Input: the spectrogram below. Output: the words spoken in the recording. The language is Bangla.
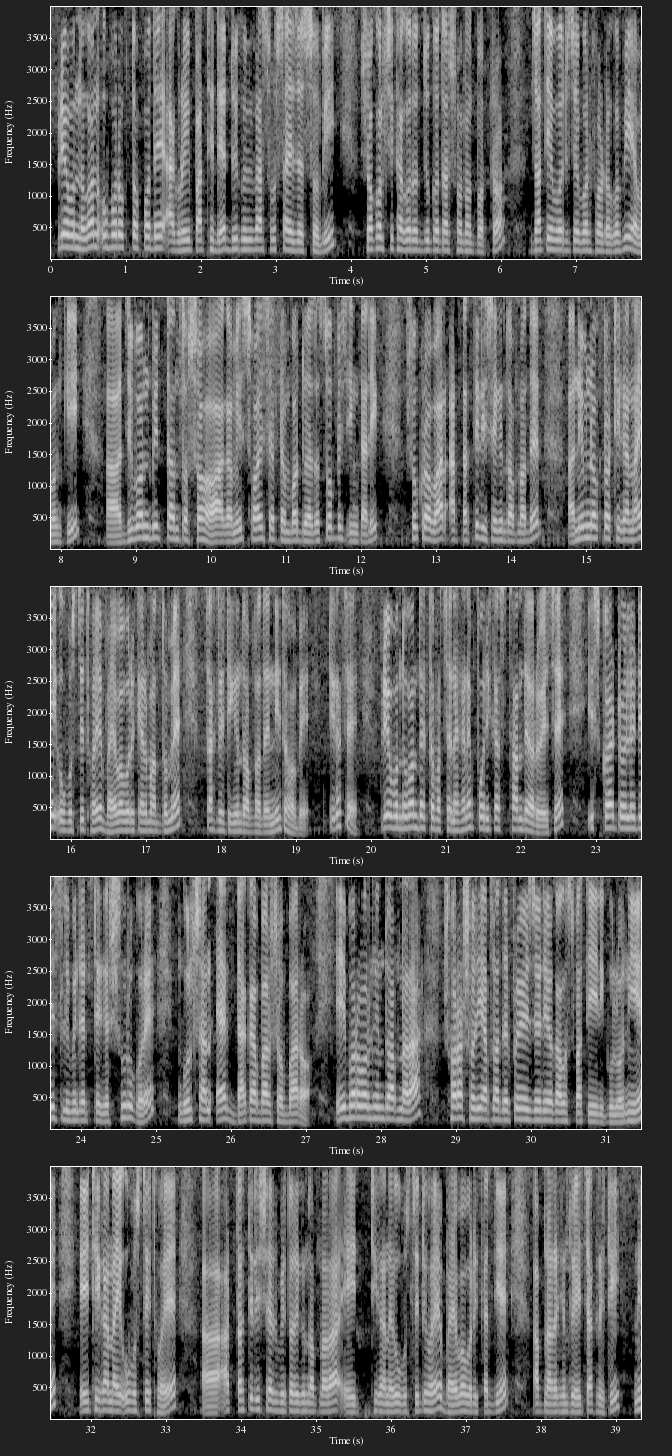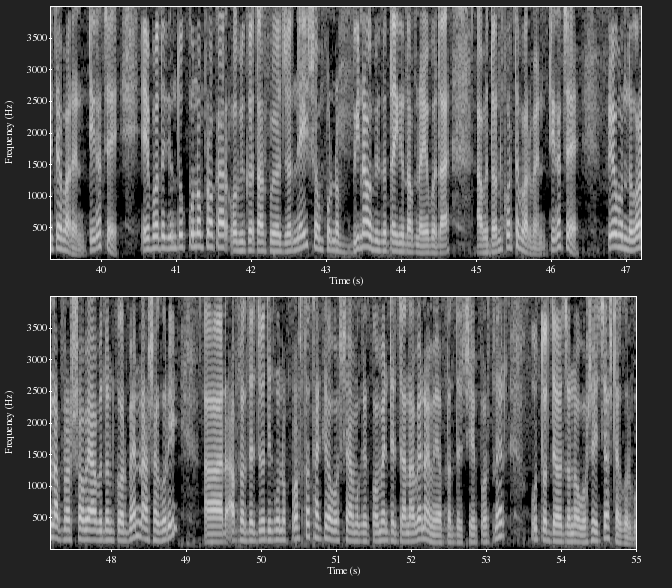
প্রিয় বন্ধুগণ, উপরোক্ত পদে আগ্রহী প্রার্থীদের দুই কপি পাসপোর্ট সাইজের ছবি, সকল শিক্ষাগত যোগ্যতার সনদপত্র, জাতীয় পরিচয় পত্র ফটোকপি এবং কি জীবন বৃত্তান্ত সহ আগামী ছয় সেপ্টেম্বর দু হাজার চব্বিশ ইং তারিখ শুক্রবার আটটা তিরিশে কিন্তু আপনাদের নিম্নোক্ত ঠিকানায় উপস্থিত হয়ে ভাইবা পরীক্ষার মাধ্যমে চাকরিটি কিন্তু আপনাদের নিতে হবে। ঠিক আছে? প্রিয় বন্ধুগণ, দেখতে পাচ্ছেন এখানে পরীক্ষার স্থান দেওয়া রয়েছে। স্কোয়ার টয়লেটিস লিমিটেড থেকে শুরু করে গুলশান এক, ঢাকা বারোশো বারো। এই বরাবর কিন্তু আপনারা সরাসরি আপনাদের প্রয়োজনীয় কাগজপাতিগুলো নিয়ে এই ঠিকানায় উপস্থিত হয়ে আটটা তিরিশের ভিতরে কিন্তু আপনারা এই ঠিকানায় উপস্থিত হয়ে ভাইবা পরীক্ষা দিয়ে আপনারা কিন্তু এই চাকরিটি নিতে পারেন, ঠিক আছে? এই পদে কিন্তু কোনো প্রকার অভিজ্ঞতার প্রয়োজন নেই, সম্পূর্ণ বিনা অভিজ্ঞতায় কিন্তু আপনারা এই পদে আবেদন করতে পারবেন, ঠিক আছে? প্রিয় বন্ধুগণ, আপনারা সবাই আবেদন করবেন, আশা করি। আর আপনাদের যদি কোনো প্রশ্ন থাকে, অবশ্যই আমাকে কমেন্টে জানাবেন, আমি আপনাদের সেই প্রশ্নের উত্তর দেওয়ার জন্য অবশ্যই চেষ্টা করব।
